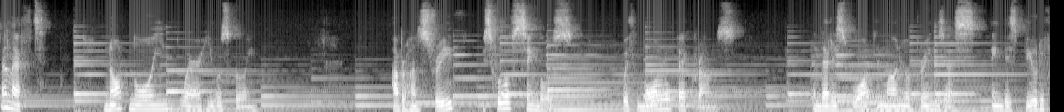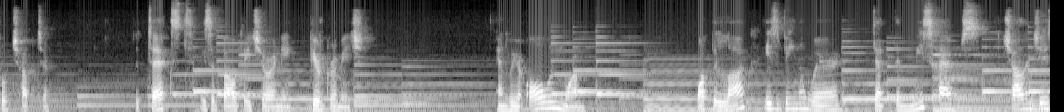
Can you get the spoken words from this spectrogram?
and left, not knowing where he was going. Abraham's trip is full of symbols with moral backgrounds, and that is what Emmanuel brings us in this beautiful chapter. The text is about a journey, pilgrimage, and we are all in one. What we lack is being aware that the mishaps challenges,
